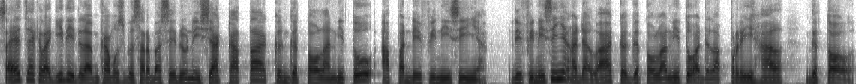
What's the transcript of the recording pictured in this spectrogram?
Saya cek lagi di dalam Kamus Besar Bahasa Indonesia, kata kegetolan itu apa definisinya? Definisinya adalah kegetolan itu adalah perihal getol.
